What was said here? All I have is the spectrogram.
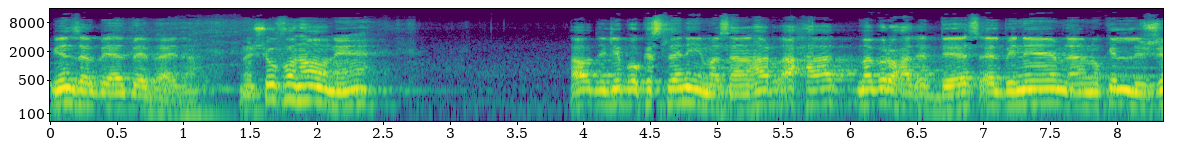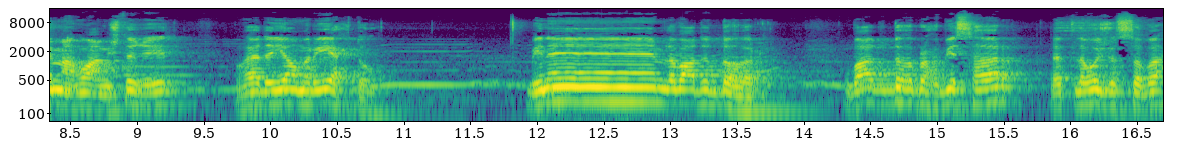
بينزل بهالباب هيدا. بنشوفهم هون هودي اللي يبقوا كسلانين مثلا. نهار الاحد ما بيروح على القداس قال بينام لأنه كل الجمعة هو عم يشتغل وهذا يوم ريحته. بينام لبعد الظهر. وبعد الظهر بروح بيسهر لوجه الصبح.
